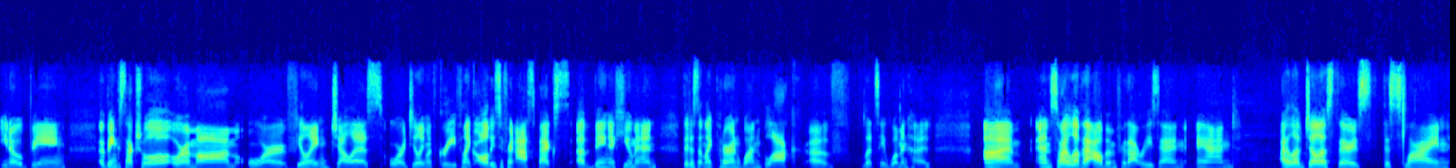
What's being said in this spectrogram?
you know being of being sexual or a mom or feeling jealous or dealing with grief, like all these different aspects of being a human. that doesn't like put her in one block of let's say womanhood. Um, and so I love that album for that reason. And I love Jealous. There's this line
